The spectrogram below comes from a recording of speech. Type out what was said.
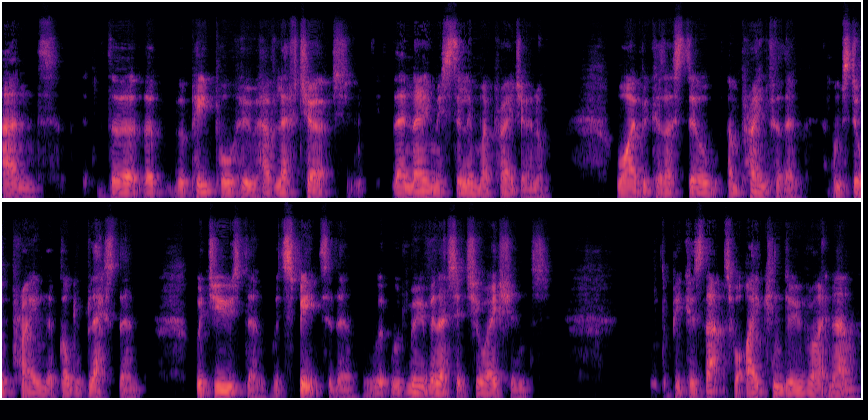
and the, the the people who have left church. Their name is still in my prayer journal. Why? Because I still am praying for them. I'm still praying that God would bless them, would use them, would speak to them, would, would move in their situations. Because that's what I can do right now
